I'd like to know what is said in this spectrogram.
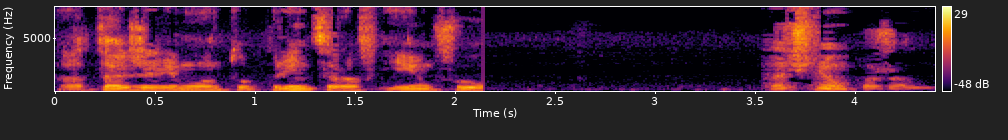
а также ремонту принтеров и МФУ. Начнем, пожалуй.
